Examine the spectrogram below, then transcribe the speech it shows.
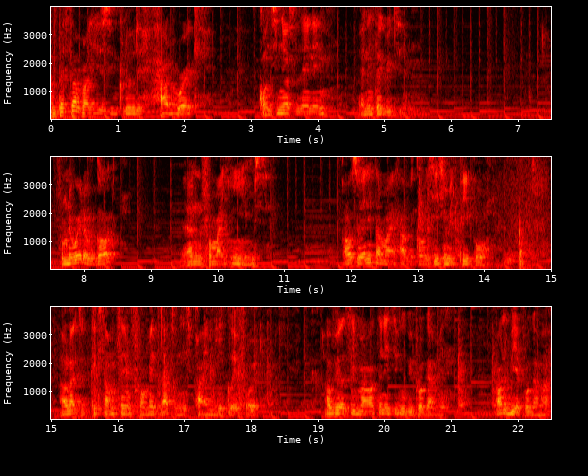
My personal values include hard work, continuous learning, and integrity. From the Word of God and from my hymns, also, anytime I have a conversation with people, I would like to pick something from it that will inspire me going forward. Obviously, my alternative will be programming. I want to be a programmer.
